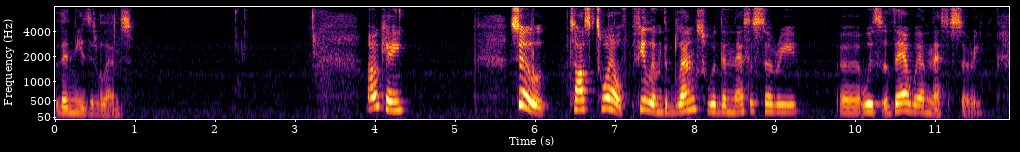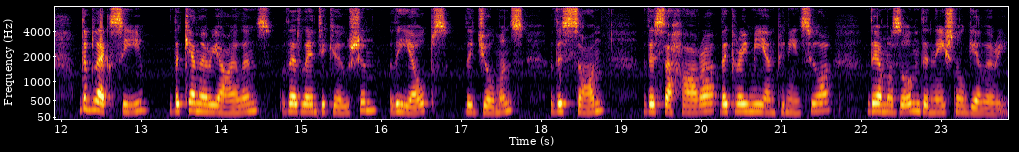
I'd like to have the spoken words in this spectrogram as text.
the Netherlands. Okay. So, task 12 fill in the blanks with the necessary, uh, with there where necessary. The Black Sea, the Canary Islands, the Atlantic Ocean, the Alps, the Germans, the Sun, the Sahara, the Crimean Peninsula, the Amazon, the National Gallery.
